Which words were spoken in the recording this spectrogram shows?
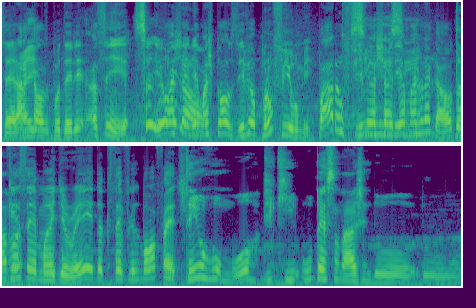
Será Aí- que ela poderia. Assim, Seria eu legal. acharia mais plausível pro filme. Para o filme, Sim, eu acharia sim. mais legal do Tava- que ser mãe de Ray do que ser filho do Boba Fett. Tem um rumor de que o personagem do. do.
